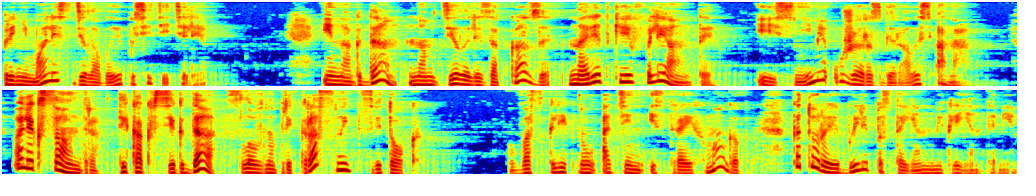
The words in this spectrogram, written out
принимались деловые посетители. Иногда нам делали заказы на редкие фолианты, и с ними уже разбиралась она. Александра, ты как всегда, словно прекрасный цветок. воскликнул один из троих магов, которые были постоянными клиентами.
